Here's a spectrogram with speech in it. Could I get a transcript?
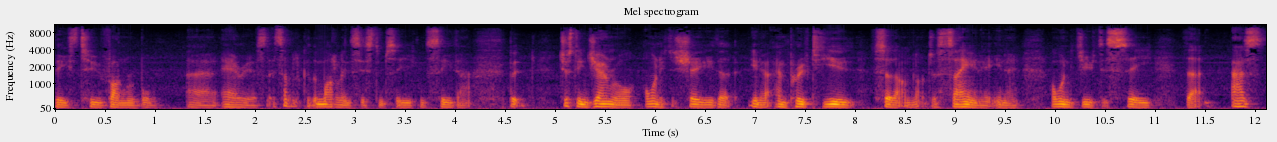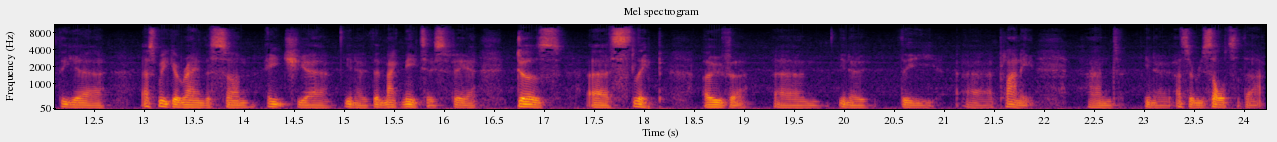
these two vulnerable uh, areas. Let's have a look at the modelling system so you can see that. But just in general, I wanted to show you that, you know, and prove to you so that I'm not just saying it, you know, I wanted you to see that as the uh, as we go around the sun each year, you know, the magnetosphere does uh, slip over, um, you know, the uh, planet, and you know, as a result of that,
